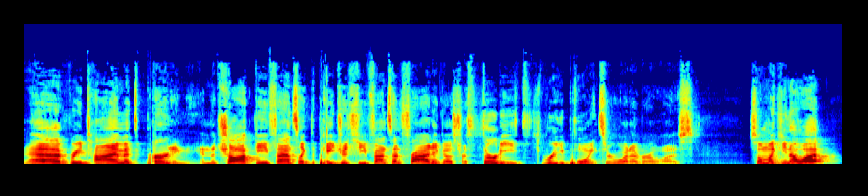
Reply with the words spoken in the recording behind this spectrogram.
Every time it's burning me. And the chalk defense, like the Patriots defense on Friday, goes for 33 points or whatever it was. So I'm like, you know what?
